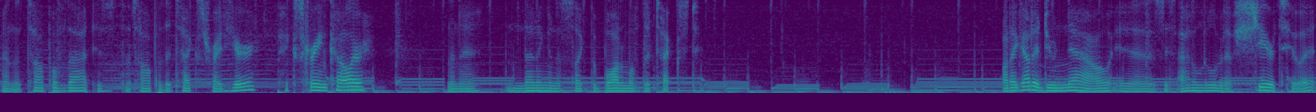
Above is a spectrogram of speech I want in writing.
And the top of that is the top of the text right here. Pick screen color. Then, I, and then I'm gonna select the bottom of the text. What I gotta do now is, is add a little bit of shear to it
